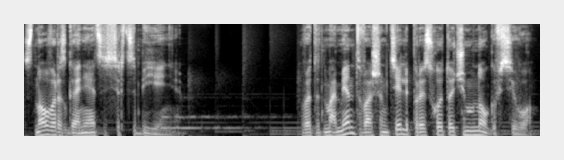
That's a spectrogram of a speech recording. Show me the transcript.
снова разгоняется сердцебиение. В этот момент в вашем теле происходит очень много всего,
